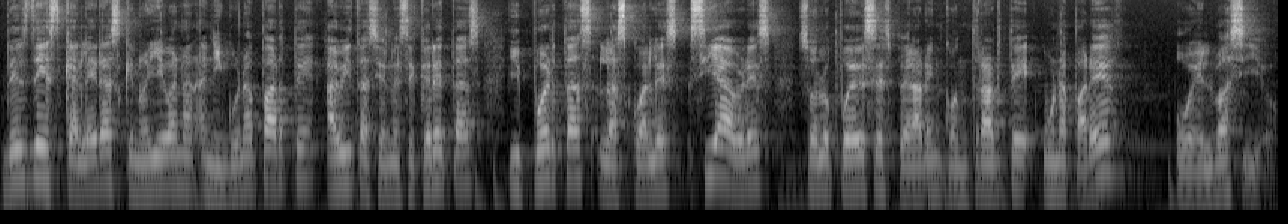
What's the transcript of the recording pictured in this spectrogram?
desde escaleras que no llevan a ninguna parte, habitaciones secretas y puertas las cuales si abres solo puedes esperar encontrarte una pared o el vacío.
